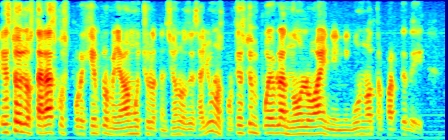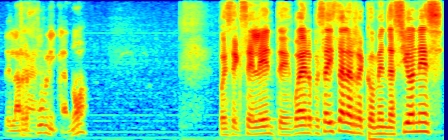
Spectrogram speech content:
Esto de los tarascos, por ejemplo, me llama mucho la atención los desayunos, porque esto en Puebla no lo hay ni en ninguna otra parte de, de la claro. República, ¿no? Pues excelente. Bueno, pues ahí están las recomendaciones.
